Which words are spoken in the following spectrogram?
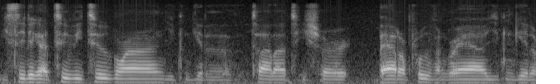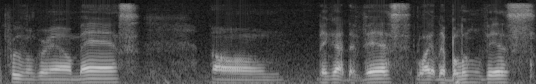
You see they got 2v2 grind. You can get a tie-dye t-shirt. Battle proven Ground. You can get a proven Ground mask. Um, they got the vest, like the balloon vest.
